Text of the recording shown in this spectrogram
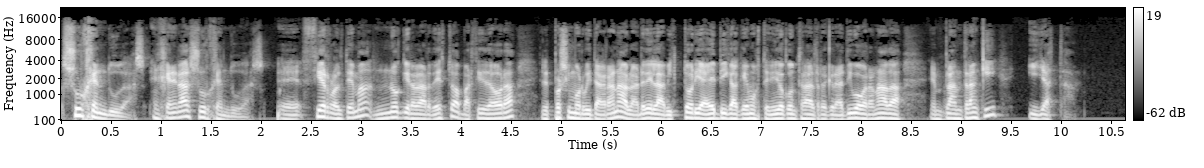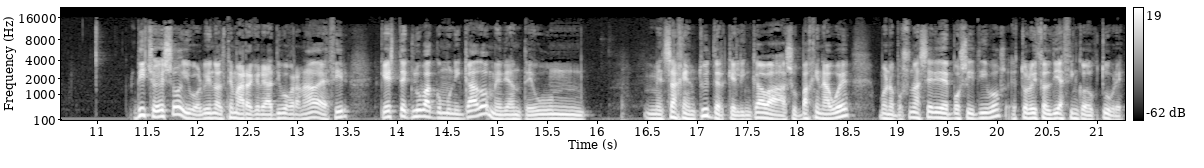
surgen dudas, en general surgen dudas. Eh, cierro el tema, no quiero hablar de esto, a partir de ahora, el próximo Orbita Grana hablaré de la victoria épica que hemos tenido contra el Recreativo Granada en plan tranqui y ya está. Dicho eso, y volviendo al tema recreativo Granada, decir que este club ha comunicado mediante un mensaje en Twitter que linkaba a su página web, bueno, pues una serie de positivos, esto lo hizo el día 5 de octubre,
